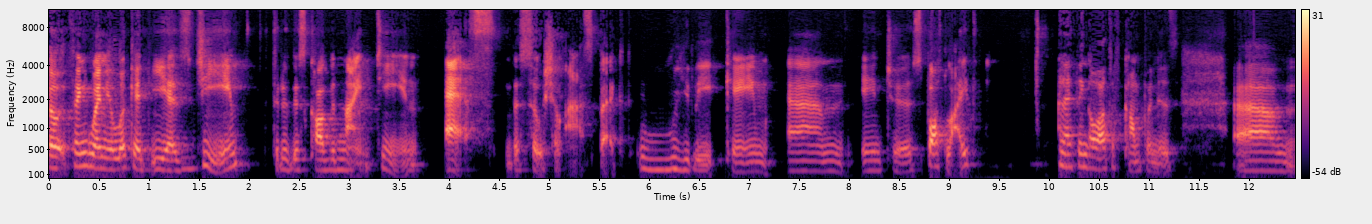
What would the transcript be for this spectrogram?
So I think when you look at ESG, through this COVID 19 as the social aspect really came um, into spotlight. And I think a lot of companies, um,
